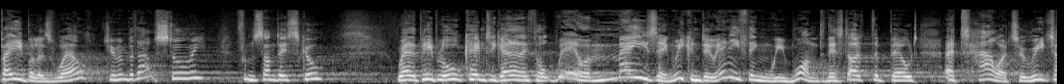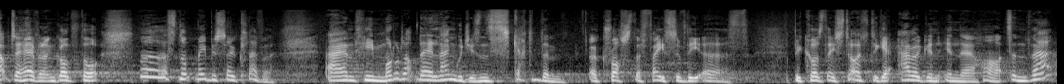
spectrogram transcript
Babel as well? Do you remember that story from Sunday school? Where the people all came together, they thought, We're amazing, we can do anything we want. And they started to build a tower to reach up to heaven. And God thought, Oh, that's not maybe so clever. And He modeled up their languages and scattered them across the face of the earth because they started to get arrogant in their hearts. And that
